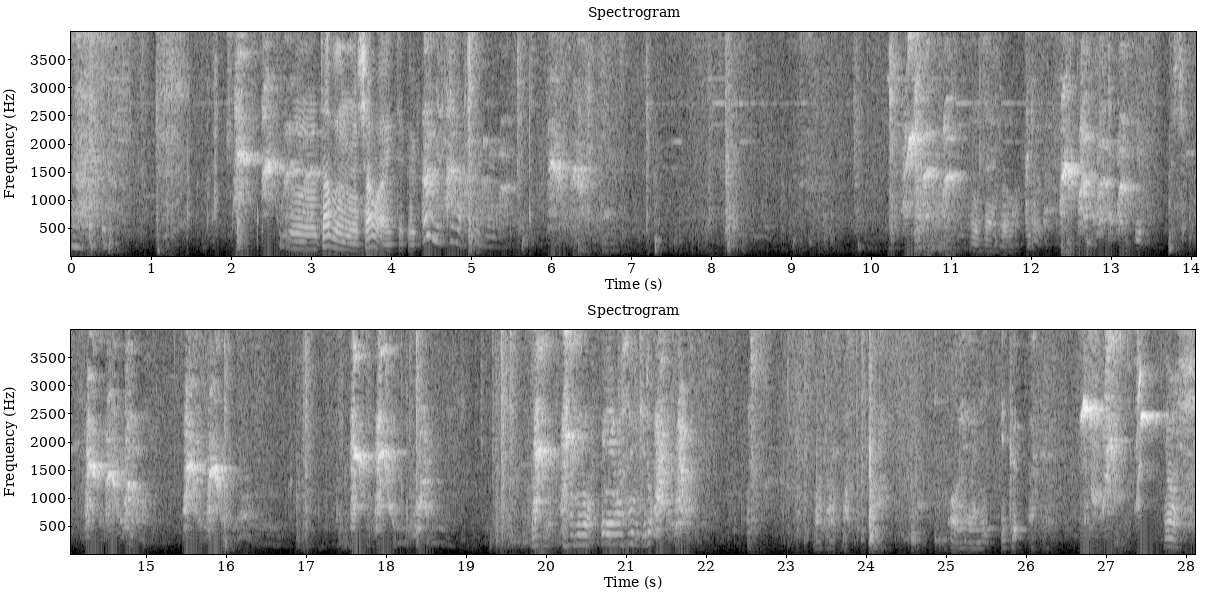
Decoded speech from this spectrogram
うん多分シャワー行ってくる。うん違う全部真っ黒だ。何も見えませんけど。またお部屋に行く。よし。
